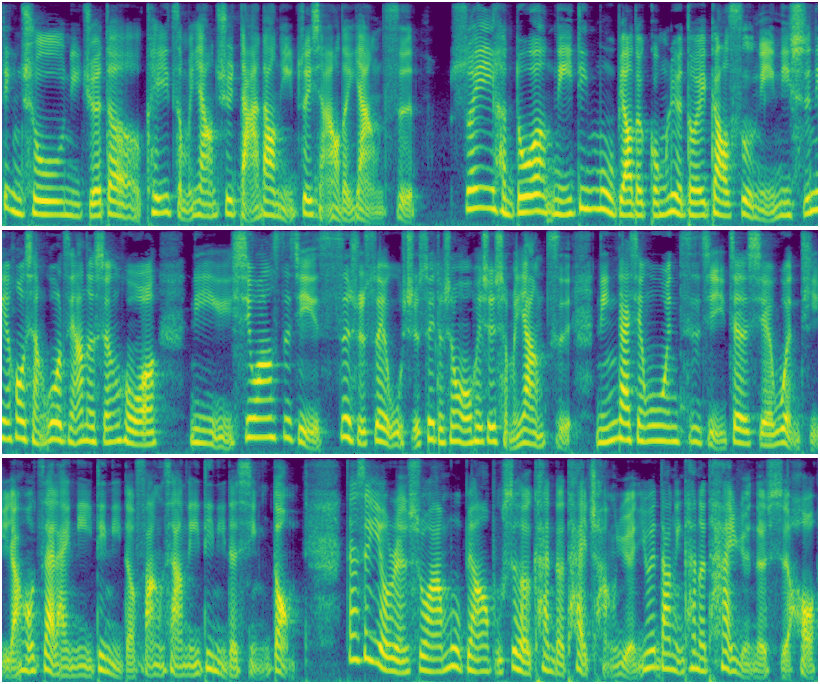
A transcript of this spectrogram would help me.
定出你觉得可以怎么样去达到你最想要的样子。所以很多拟定目标的攻略都会告诉你，你十年后想过怎样的生活？你希望自己四十岁、五十岁的生活会是什么样子？你应该先问问自己这些问题，然后再来拟定你的方向，拟定你的行动。但是有人说啊，目标不适合看得太长远，因为当你看得太远的时候，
